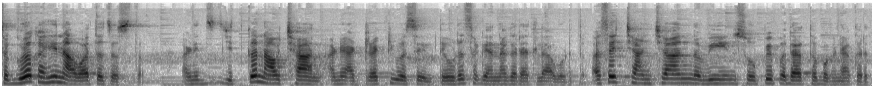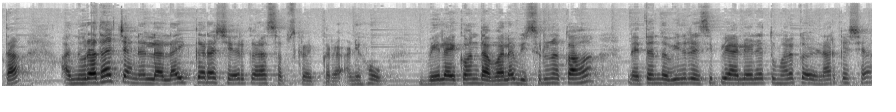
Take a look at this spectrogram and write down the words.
सगळं काही नावातच असतं. आणि जितकं नाव छान आणि अट्रॅक्टिव्ह असेल तेवढं सगळ्यांना घरातलं आवडतं. असेच छान छान नवीन सोपे पदार्थ बघण्याकरता अनुराधा चॅनलला लाईक करा शेअर करा सबस्क्राईब करा. आणि हो बेल आयकॉन दाबायला विसरू नका हं. नाहीतर नवीन रेसिपी आलेल्या तुम्हाला कळणार कशा?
